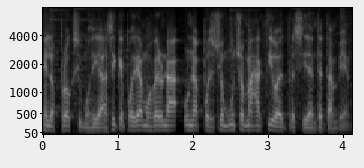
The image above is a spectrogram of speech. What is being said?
en los próximos días. Así que podríamos ver una, una posición mucho más activa del presidente también.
